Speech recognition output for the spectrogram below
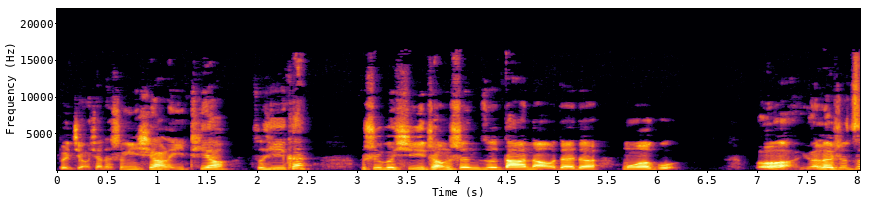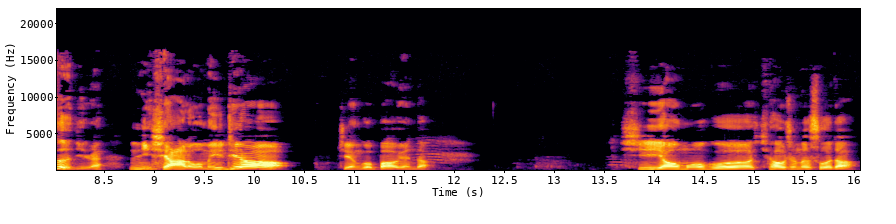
被脚下的声音吓了一跳，仔细一看，是个细长身子、大脑袋的蘑菇。哦，原来是自己人，你吓了我们一跳。坚果抱怨道。细腰蘑菇悄声的说道：“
